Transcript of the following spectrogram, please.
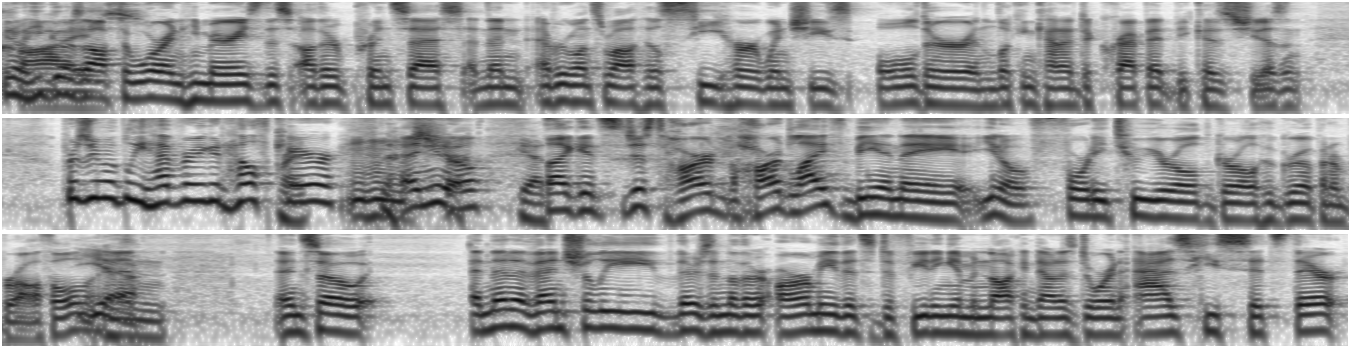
you know, he goes off to war and he marries this other princess. And then every once in a while, he'll see her when she's older and looking kind of decrepit because she doesn't presumably have very good health care. And, you know, Yes. like it's just hard, hard life being a, you know, 42 year old girl who grew up in a brothel. Yeah. And, and so, and then eventually there's another army that's defeating him and knocking down his door. And as he sits there,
